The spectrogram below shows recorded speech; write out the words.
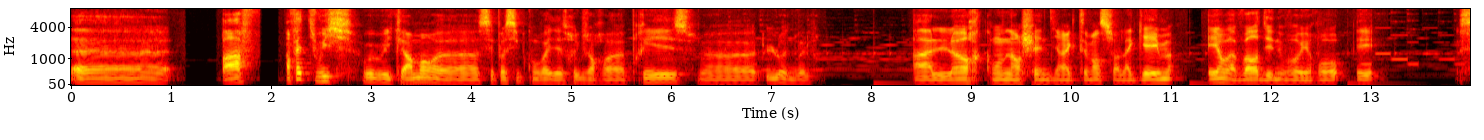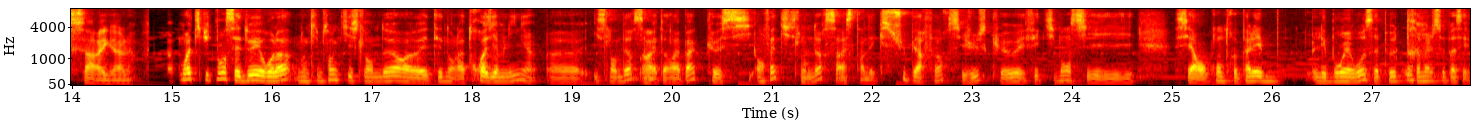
Euh, ah, f- en fait, oui, oui, oui, clairement, euh, c'est possible qu'on voie des trucs genre euh, Prism, euh, Lone Wolf. Alors qu'on enchaîne directement sur la game et on va voir des nouveaux héros et ça régale. Moi, typiquement, ces deux héros-là, donc il me semble qu'Islander euh, était dans la troisième ligne. Euh, Islander, ça Ouais. m'étonnerait pas que si. En fait, Islander, ça reste un deck super fort. C'est juste que, effectivement, si, si elle rencontre pas les, les bons héros, ça peut très mal se passer.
